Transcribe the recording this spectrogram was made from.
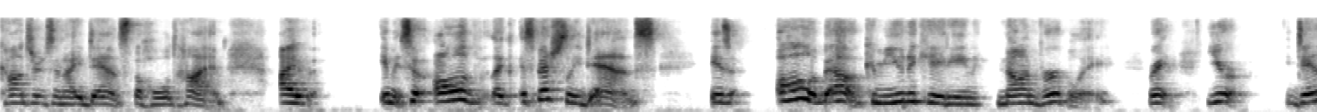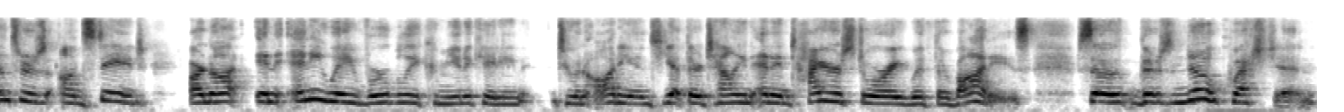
concerts and i dance the whole time. I've I mean, so all of like especially dance is all about communicating non-verbally right? Your dancers on stage are not in any way verbally communicating to an audience, yet they're telling an entire story with their bodies. So there's no question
